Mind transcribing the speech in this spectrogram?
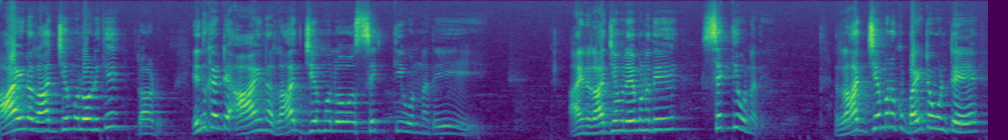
ఆయన రాజ్యములోనికి రాడు. ఎందుకంటే ఆయన రాజ్యములో శక్తి ఉన్నది. ఆయన రాజ్యంలో ఏమున్నది? శక్తి ఉన్నది. రాజ్యమునకు బయట ఉంటే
